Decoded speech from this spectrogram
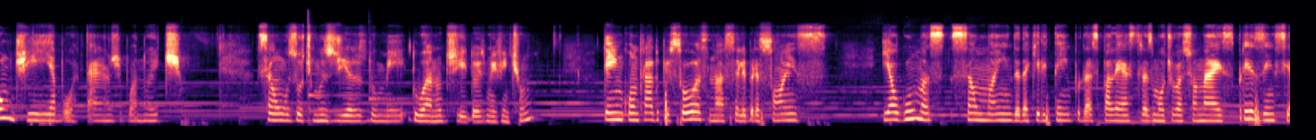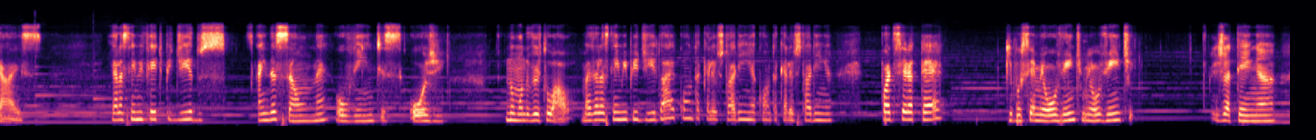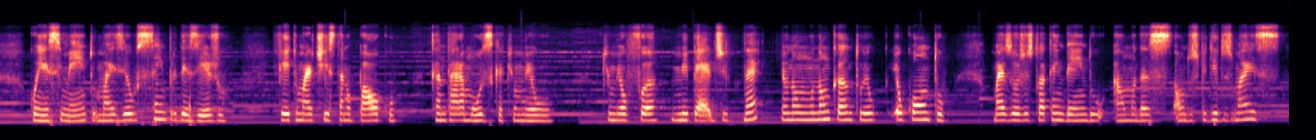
Bom dia, boa tarde, boa noite. São os últimos dias do, do ano de 2021. Tenho encontrado pessoas nas celebrações e algumas são ainda daquele tempo das palestras motivacionais presenciais. Elas têm me feito pedidos, ainda são, né, ouvintes hoje no mundo virtual, mas elas têm me pedido, ai, conta aquela historinha, conta aquela historinha. Pode ser até que você, meu ouvinte, meu ouvinte, já tenha conhecimento, mas eu sempre desejo, feito uma artista no palco, cantar a música que o meu que o meu fã me pede, né? Eu não, não canto, eu, eu conto, mas hoje estou atendendo a uma das a um dos pedidos mais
